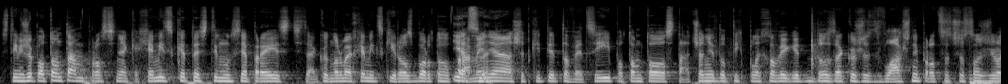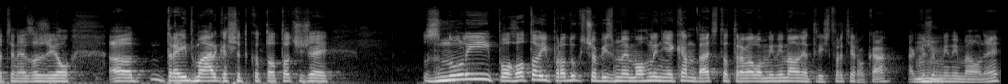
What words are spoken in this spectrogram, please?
S tým, že potom tam proste nejaké chemické testy musia prejsť, ako normálne chemický rozbor toho prameňa a všetky tieto veci. Potom to stáčanie do tých plechoviek je dosť akože zvláštny proces, čo som v živote nezažil. Uh, trademark a všetko toto, čiže z nuly po hotový produkt, čo by sme mohli niekam dať, to trvalo minimálne 3 čtvrte roka. Akože mm. minimálne.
